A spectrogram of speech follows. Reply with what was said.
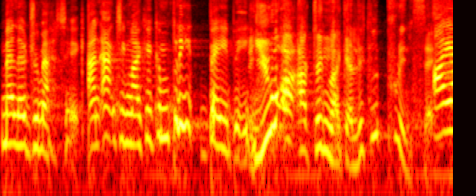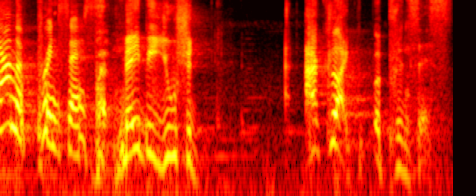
melodramatic and acting like a complete baby. You are acting like a little princess. I am a princess. But maybe you should act like a princess.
